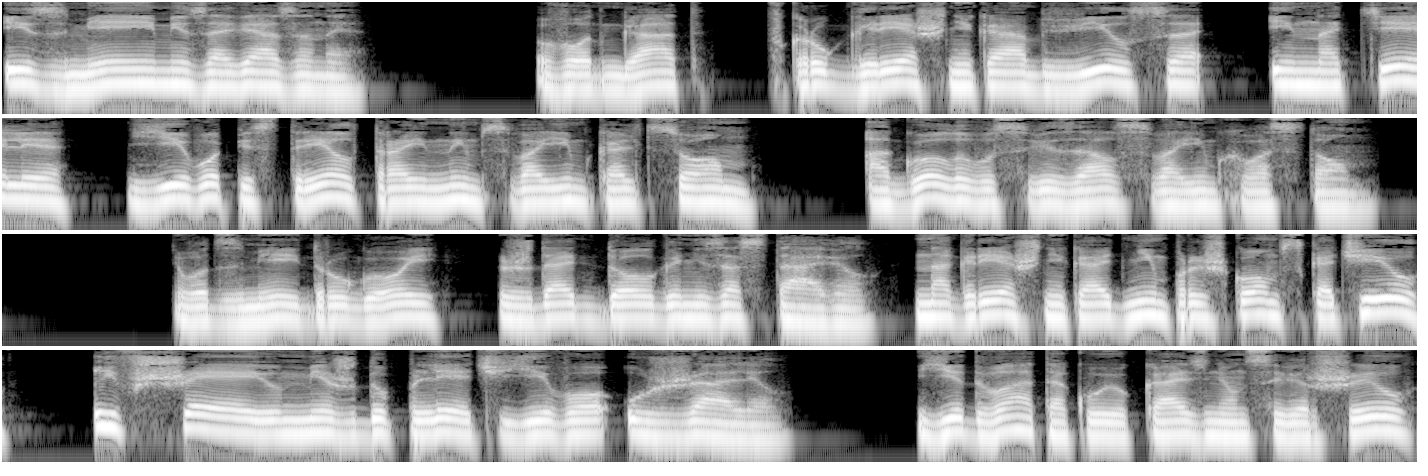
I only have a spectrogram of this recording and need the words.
и змеями завязаны. Вот гад в круг грешника обвился и на теле его пестрел тройным своим кольцом, а голову связал своим хвостом. Вот змей другой ждать долго не заставил. На грешника одним прыжком вскочил и в шею между плеч его ужалил. Едва такую казнь он совершил,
